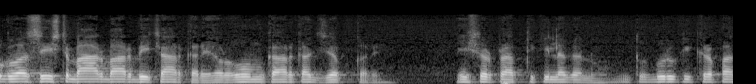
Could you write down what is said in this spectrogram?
योग वशिष्ठ बार बार विचार करे और ओमकार का जप करे। ईश्वर प्राप्ति की लगन हो तो गुरु की कृपा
